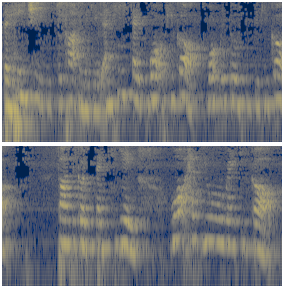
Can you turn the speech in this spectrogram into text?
So He chooses to partner with you and He says, What have you got? What resources have you got? Father God says to you, What have you already got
